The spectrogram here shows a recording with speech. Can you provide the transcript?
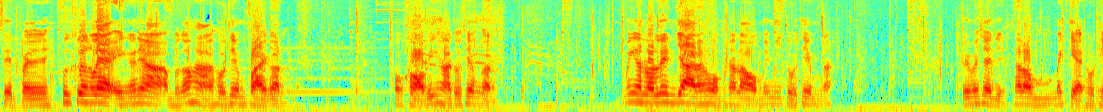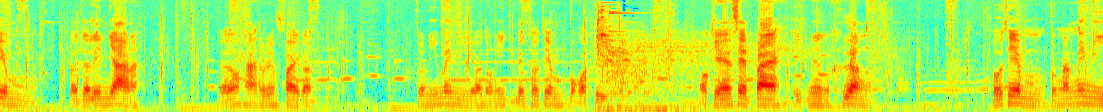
เสร็จไปเพิ่งเครื่องแรกเองนะเนี่ยมันต้องหาโทเทมไฟก่อน ผมขอวิ่งหาโทเทมก่อน ไม่งั้นเราเล่นยากนะครับผม ถ้าเราไม่มีโทเทมนะ เอ้ยไม่ใช่ดิ ถ้าเราไม่แกะโทเทมเราจะเล่นยากนะ เดี๋ยวต้องหาโทเทมไฟก่อน ตัวนี้ไม่มีว่ะตรงนี้เป็นโทเทมปกติ โอเคเสร็จไปอีกหนึ่งเครื่อง โทเทมตรงนั้นไม่มี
